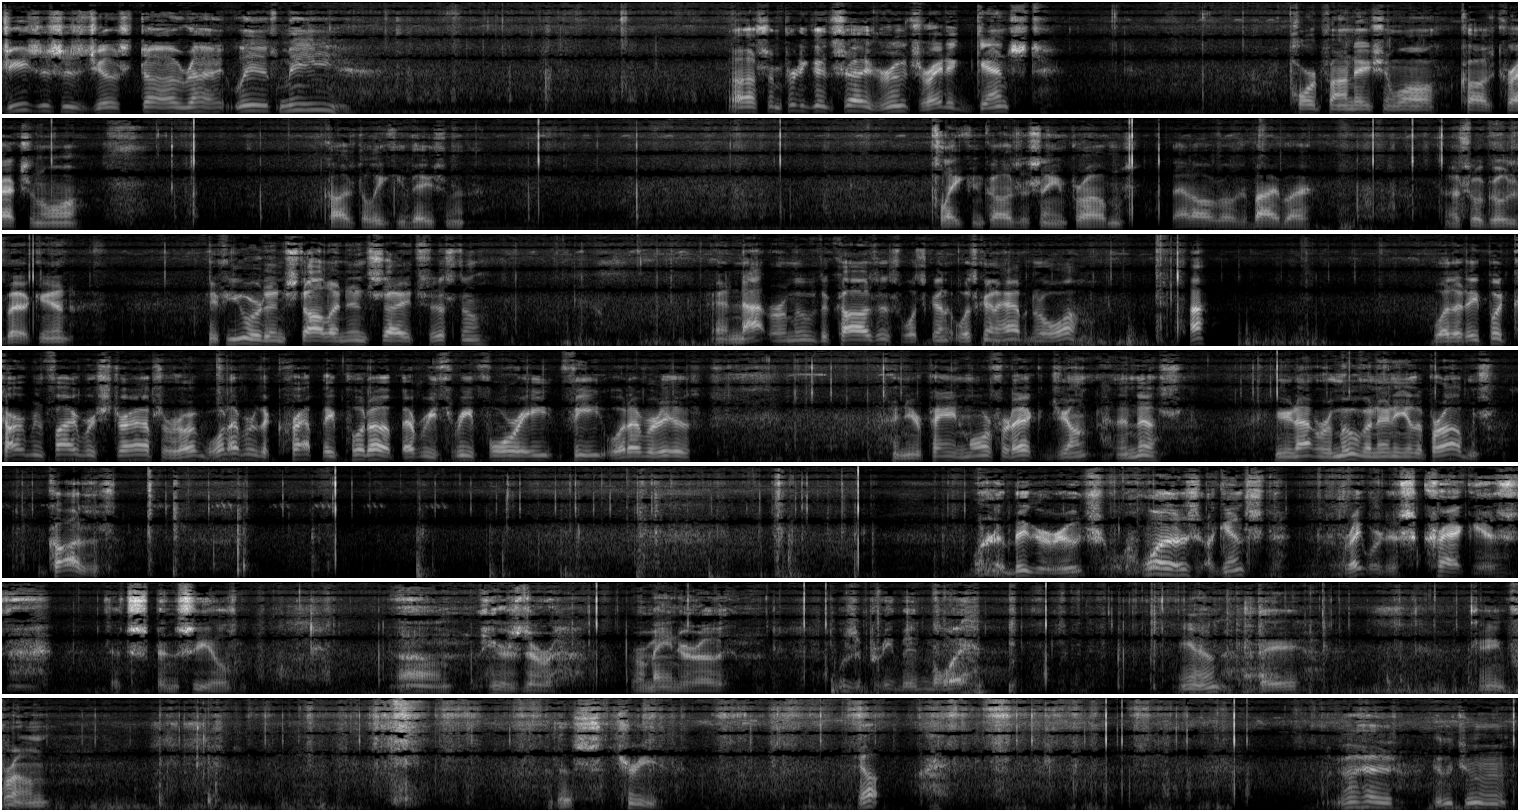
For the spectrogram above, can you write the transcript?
Jesus is just alright with me. Uh, some pretty good sized roots right against poured foundation wall, caused cracks in the wall, caused a leaky basement. Clay can cause the same problems. That all goes bye-bye. That's what goes back in. If you were to install an inside system and not remove the causes, what's gonna what's gonna happen to the wall? Huh? Whether they put carbon fiber straps or whatever the crap they put up every three, four, eight feet, whatever it is, and you're paying more for that junk than this, you're not removing any of the problems, the causes. One of the bigger roots was against right where this crack is that's been sealed. Um, here's the remainder of it. It was a pretty big boy. And they came from this tree. Yep. Go ahead, do what you want.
